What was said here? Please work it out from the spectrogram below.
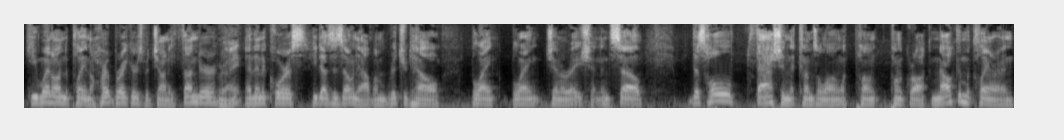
He went on to play in the Heartbreakers with Johnny Thunder. Right. And then, of course, he does his own album, Richard Hell, Blank Blank Generation. And so, this whole fashion that comes along with punk punk rock, Malcolm McLaren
